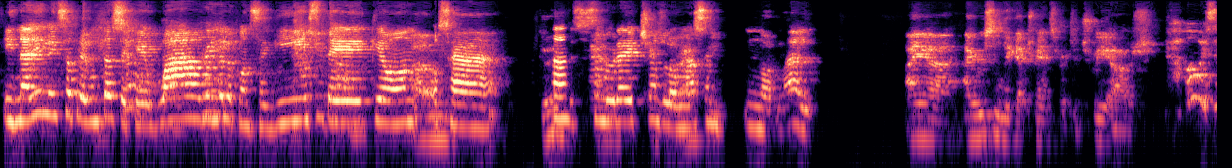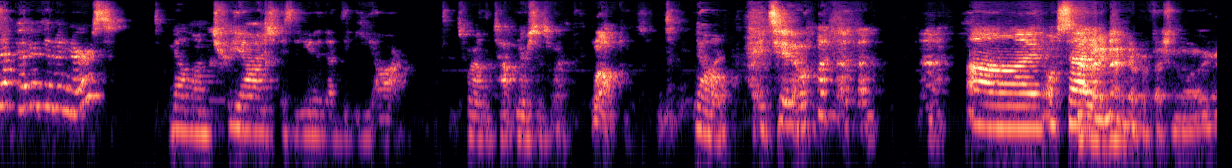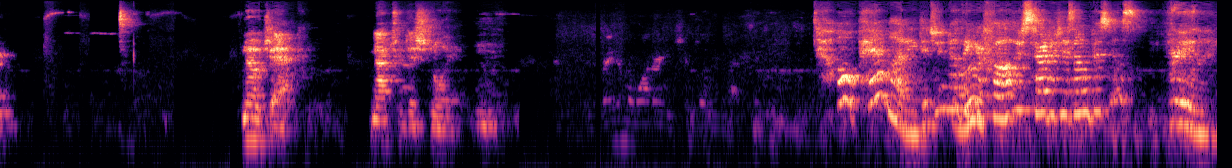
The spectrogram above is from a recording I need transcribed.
Y nadie le hizo preguntas de que, wow, ¿dónde lo conseguiste? ¿Qué onda? O sea, Good. Ah. eso hubiera hecho lo más en- normal. I uh, I recently got transferred to triage. Oh, is that better than a nurse? No, Mom, triage is the unit of the ER. It's where all the top nurses work. Well, No, I do. Ay, o Not sea, many men in their profession, though, are they? no, Jack, not traditionally. Mm. Oh, Pam, honey, did you know that your father started his own business? really?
